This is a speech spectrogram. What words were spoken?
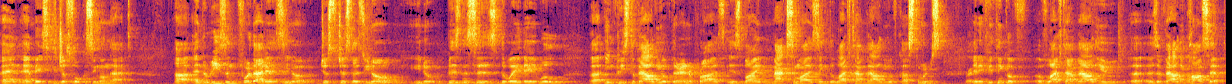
and, and basically just focusing on that. Uh, and the reason for that is, you know, just, just as you know, you know, businesses, the way they will uh, increase the value of their enterprise is by maximizing the lifetime value of customers. Right. And if you think of, of lifetime value uh, as a value concept,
